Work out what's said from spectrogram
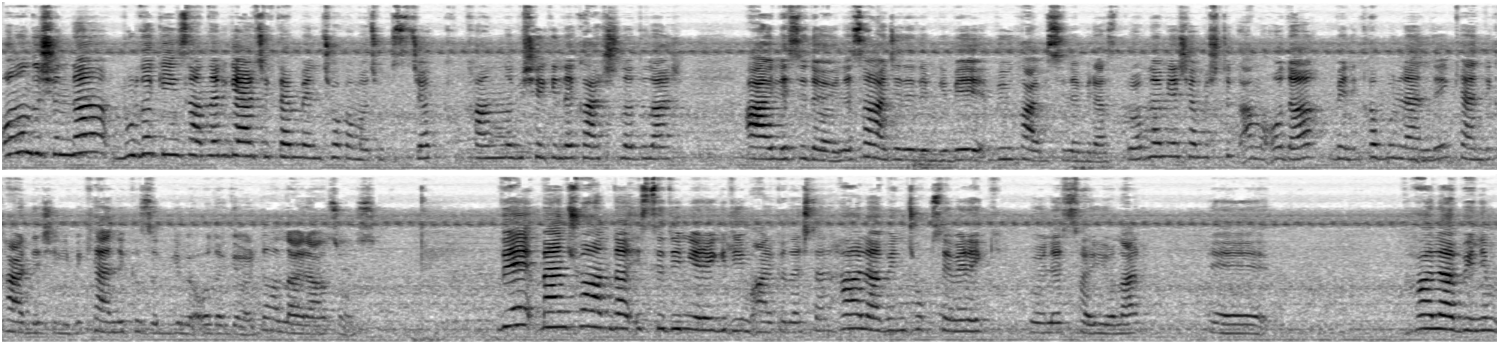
Onun dışında buradaki insanları gerçekten beni çok ama çok sıcak kanlı bir şekilde karşıladılar. Ailesi de öyle. Sadece dediğim gibi büyük abisiyle biraz problem yaşamıştık ama o da beni kabullendi. Kendi kardeşi gibi, kendi kızı gibi o da gördü. Allah razı olsun. Ve ben şu anda istediğim yere gideyim arkadaşlar. Hala beni çok severek böyle sayıyorlar. Ee, hala benim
